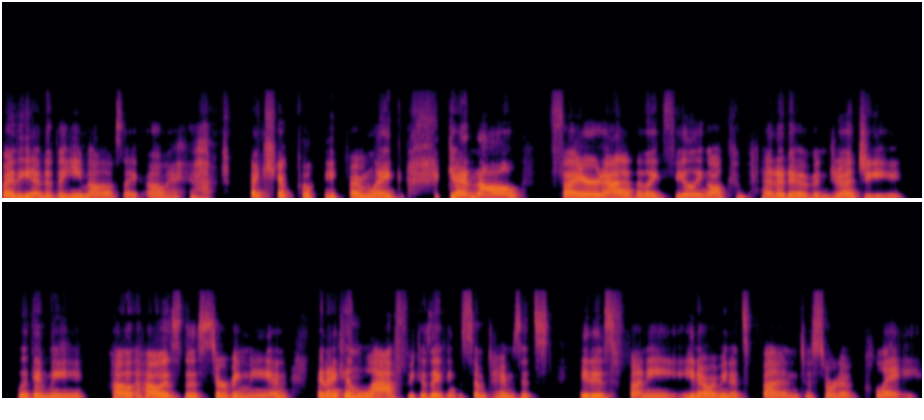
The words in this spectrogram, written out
by the end of the email, I was like, oh my God, I can't believe I'm like getting all fired up and like feeling all competitive and judgy. Look at me. How how is this serving me? And and I can laugh because I think sometimes it's it is funny. You know, I mean it's fun to sort of play,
